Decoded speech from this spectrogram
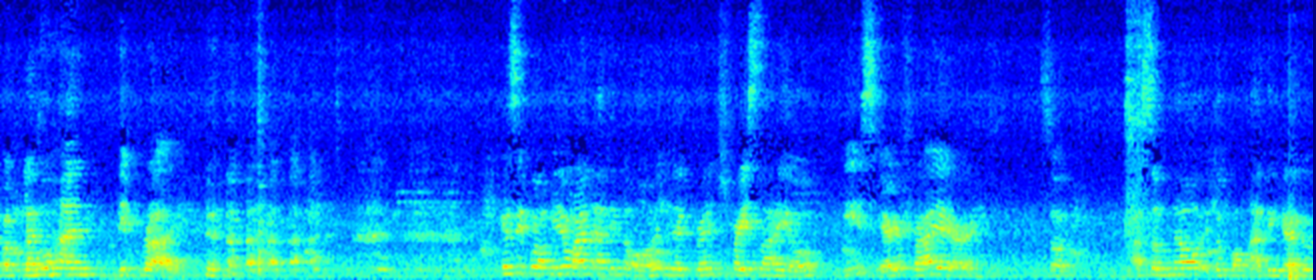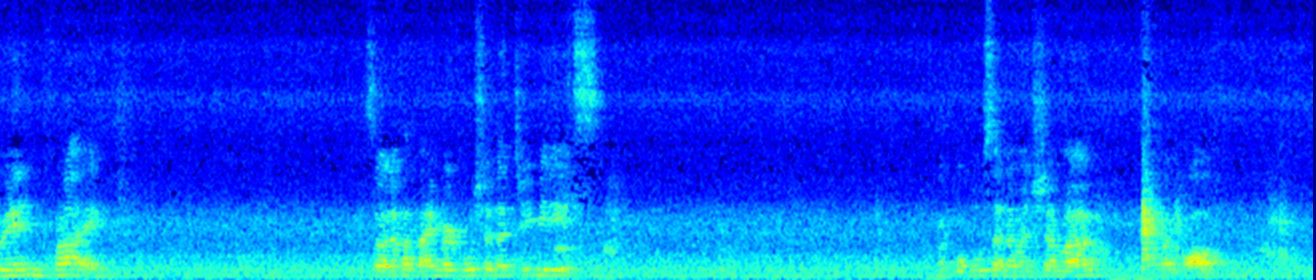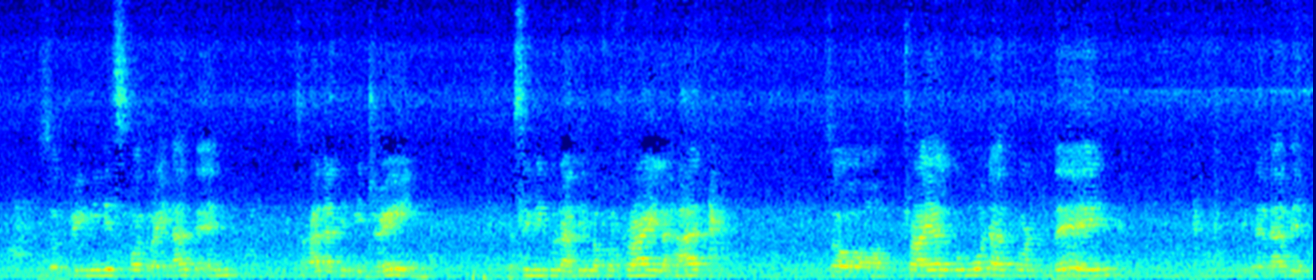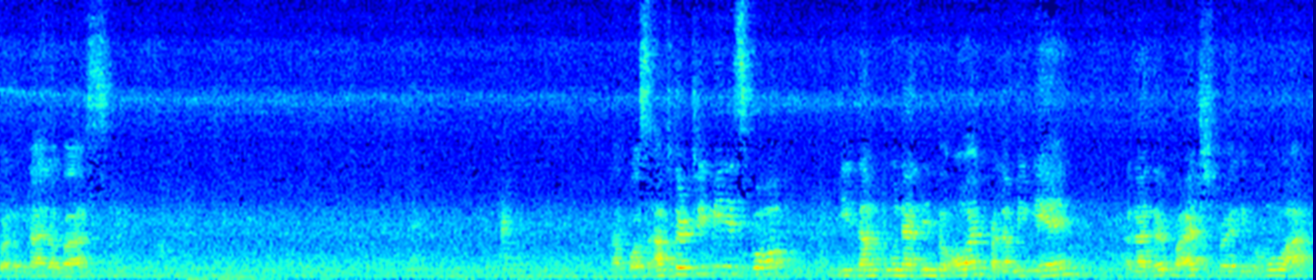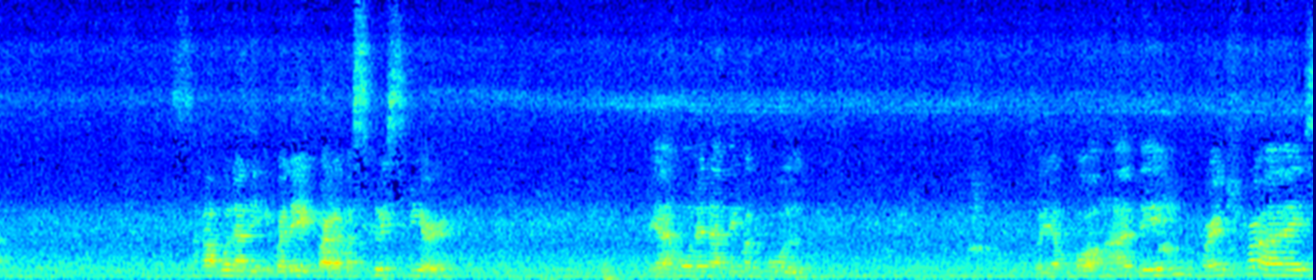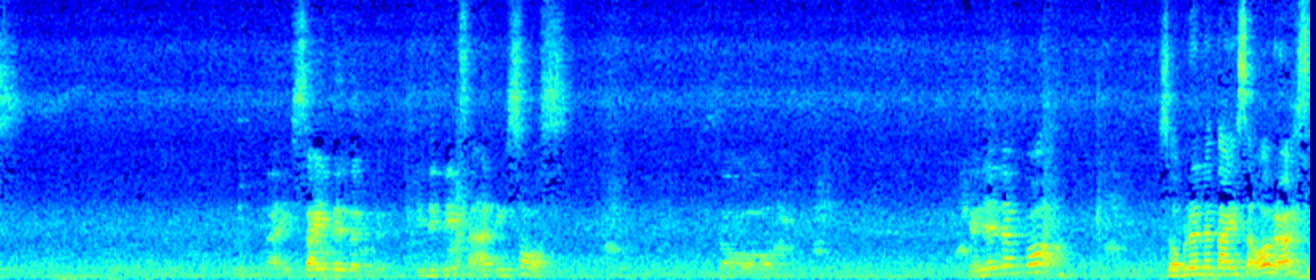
So, napagplanuhan, deep fry. Kasi po, ang ginawa natin noon, nag-french fries tayo, is air fryer. So, as of now, ito po ang ating gagawin, fry. So, naka-timer po siya na 3 minutes. Magpupusa naman siya mag, mag-off. So, 3 minutes po, try natin. Saka natin i-drain. Kasi hindi po natin mapa-fry lahat. So, trial po muna for today. Tingnan natin kung anong lalabas. Tapos, after 3 minutes po, i-dump po natin doon, palamigin. Another batch, pwede kumuha. Saka po natin ibalik para mas crispier. Kaya muna natin mag-pull. So, yan po ang ating french fries. Na excited na ididip sa ating sauce. So, ganyan lang po. Sobra na tayo sa oras.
